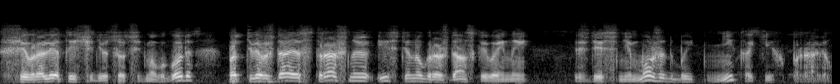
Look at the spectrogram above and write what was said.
в феврале 1907 года, подтверждая страшную истину гражданской войны. Здесь не может быть никаких правил.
